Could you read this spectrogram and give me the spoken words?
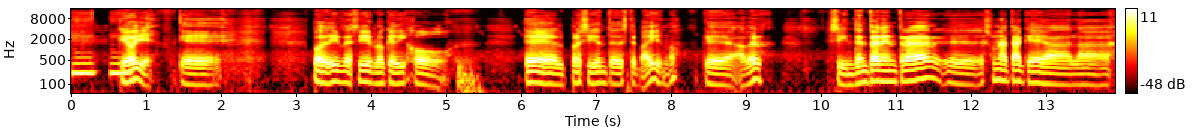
Que oye, que podéis decir lo que dijo el presidente de este país, ¿no? Que, a ver, si intentan entrar, eh, es un ataque a la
